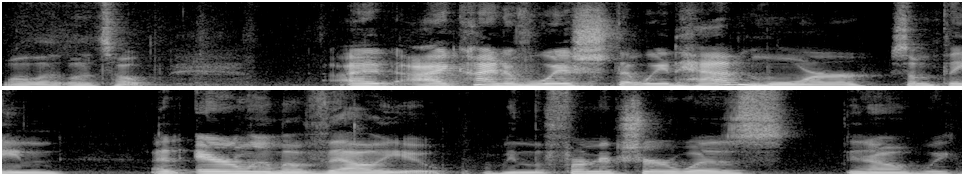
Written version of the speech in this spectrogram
Well, let, let's hope. I I kind of wish that we'd had more something an heirloom of value. I mean, the furniture was, you know, we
